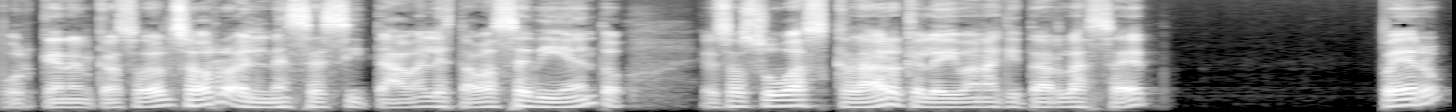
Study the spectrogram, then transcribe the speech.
Porque en el caso del zorro, él necesitaba, él estaba sediento. Esas uvas, claro que le iban a quitar la sed. Pero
